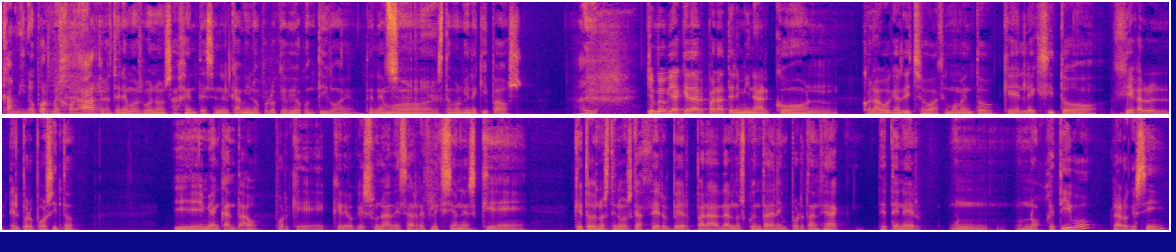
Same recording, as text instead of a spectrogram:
camino por mejorar. pero tenemos buenos agentes en el camino por lo que veo contigo ¿eh? tenemos estamos bien equipados Ahí. Yo me voy a quedar para terminar con, con algo que has dicho hace un momento, que el éxito ciega el, propósito. Y me ha encantado, porque creo que es una de esas reflexiones que, que todos nos tenemos que hacer ver para darnos cuenta de la importancia de tener un, un objetivo, claro que sí,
